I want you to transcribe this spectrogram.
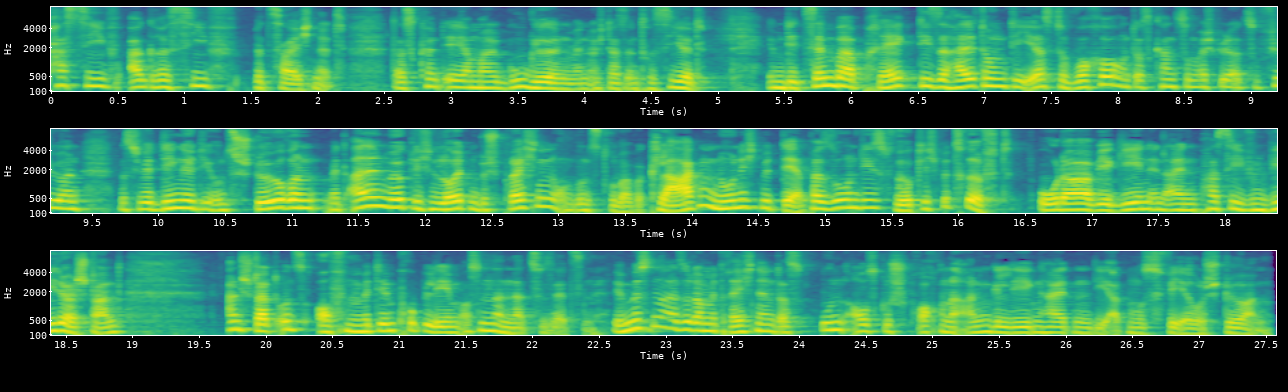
passiv-aggressiv bezeichnet. Das könnt ihr ja mal googeln, wenn euch das interessiert. Im Dezember prägt diese Haltung die erste Woche und das kann zum Beispiel dazu führen, dass wir Dinge, die uns stören, mit allen möglichen Leuten besprechen und uns darüber beklagen, nur nicht mit der Person, die es wirklich betrifft. Oder wir gehen in einen passiven Widerstand, anstatt uns offen mit dem Problem auseinanderzusetzen. Wir müssen also damit rechnen, dass unausgesprochene Angelegenheiten die Atmosphäre stören.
